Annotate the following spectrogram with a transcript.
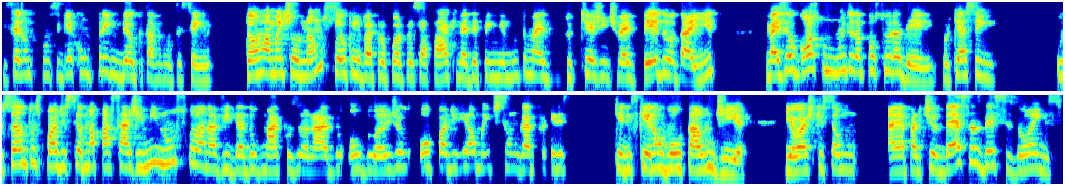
E você não conseguia compreender o que estava acontecendo. Então, realmente, eu não sei o que ele vai propor para esse ataque, vai depender muito mais do que a gente vai ver do Odair, mas eu gosto muito da postura dele, porque assim, o Santos pode ser uma passagem minúscula na vida do Marcos Leonardo ou do Ângelo, ou pode realmente ser um lugar para que eles, que eles queiram voltar um dia. E eu acho que são Aí, a partir dessas decisões,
